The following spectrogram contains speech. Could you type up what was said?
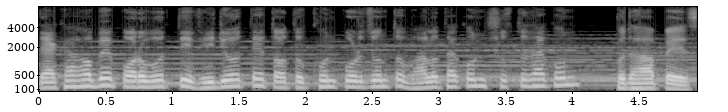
দেখা হবে পরবর্তী ভিডিওতে। ততক্ষণ পর্যন্ত ভালো থাকুন, সুস্থ থাকুন। খুদা হাফেজ।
